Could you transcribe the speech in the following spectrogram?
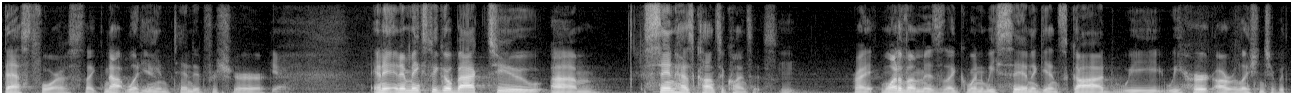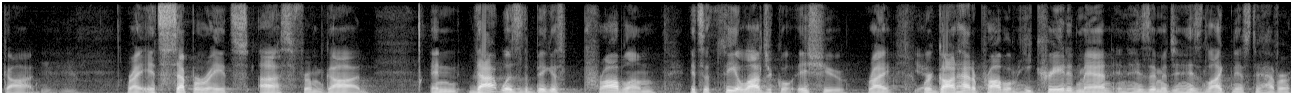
best for us, like not what He intended for sure. Yeah. And it, and it makes me go back to um, sin has consequences, Hmm. right? One of them is like when we sin against God, we, we hurt our relationship with God, Mm-hmm. Right? It separates us from God. And that was the biggest problem. It's a theological issue, right? Yeah. Where God had a problem. He created man in his image and his likeness to have a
